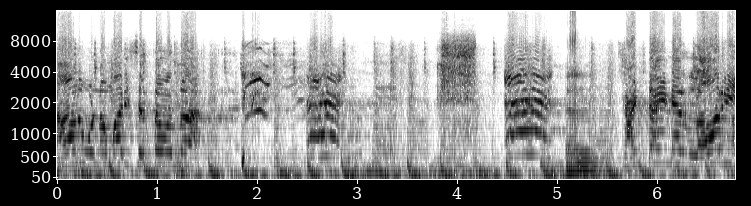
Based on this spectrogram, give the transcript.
நானும் உன்ன மாதிரி செத்தவன் தான். கண்டெய்னர் லாரி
